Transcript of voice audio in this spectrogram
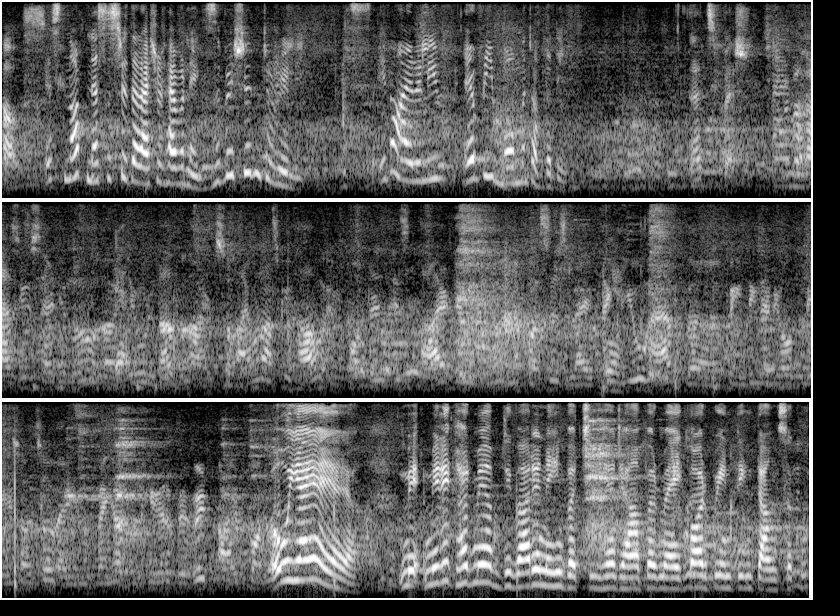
House. it's not necessary that I should have an exhibition to really. It's you know I relive every moment of the day. That's special. But as you said, you know, Yeah. you love art. So I want to ask you, how important is art in, you know, in a person's life? Like Yeah. you have uh, paintings at your place also, where you, when you're, you're a vivid art follower. ओ या या या या मे, मेरे घर में अब दीवारें नहीं बची हैं जहाँ पर मैं एक और पेंटिंग टांग सकूँ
